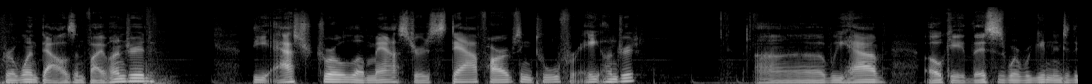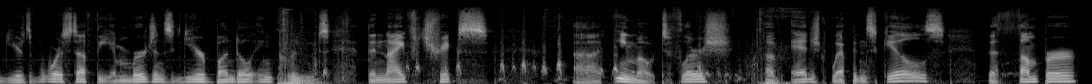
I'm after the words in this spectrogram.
for 1500 the Astrola Masters staff harvesting tool for 800. Uh, we have okay, this is where we're getting into the Gears of War stuff. The Emergence Gear bundle includes the Knife Tricks uh, emote, Flourish of Edged Weapon Skills, the Thumper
